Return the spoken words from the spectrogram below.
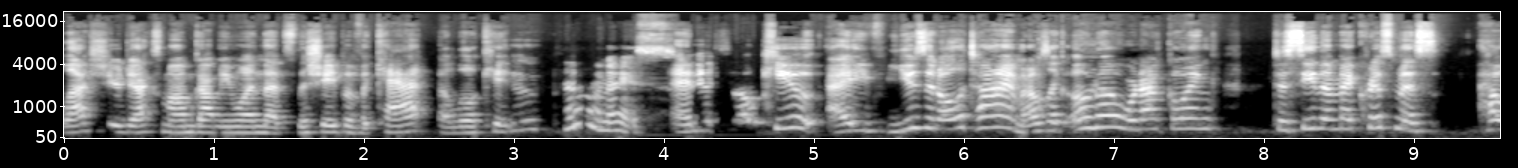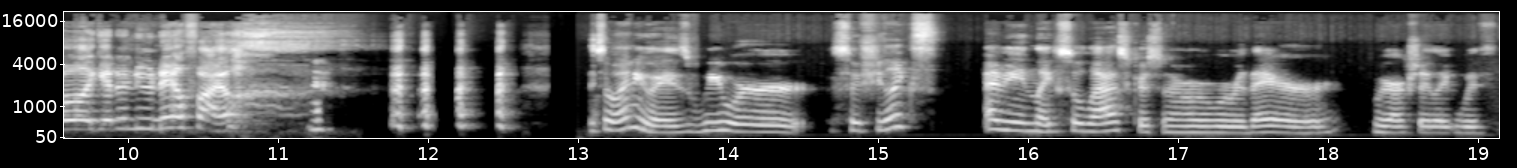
Last year, Jack's mom got me one that's the shape of a cat, a little kitten. Oh, nice. And it's so cute. I use it all the time. I was like, oh no, we're not going to see them at Christmas. How will I get a new nail file? so, anyways, we were, so she likes, I mean, like, so last Christmas when we were there, we were actually like with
